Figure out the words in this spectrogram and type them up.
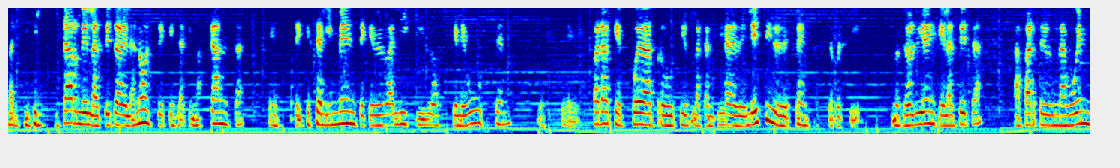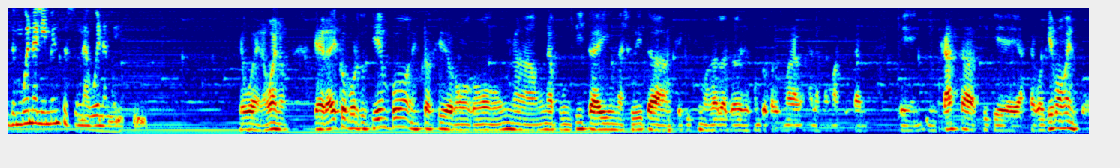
precipitarle la teta de la noche, que es la que más cansa, este, que se alimente, que beba líquidos que le gusten, este, para que pueda producir la cantidad de leche y de defensa que recibe. No se olviden que la teta, aparte de, una buen, de un buen alimento, es una buena medicina. Qué bueno, bueno. Te agradezco por tu tiempo. Esto ha sido como, como una, una, puntita y una ayudita que quisimos darle a través de Juntos para sumar a, las mamás que están en, casa. Así que hasta cualquier momento,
